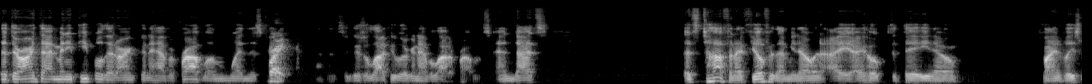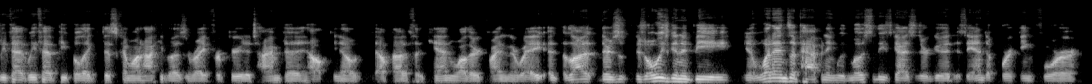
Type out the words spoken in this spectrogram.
that there aren't that many people that aren't going to have a problem when this right. Happens. Like, there's a lot of people that are going to have a lot of problems, and that's that's tough. And I feel for them, you know, and I, I hope that they, you know, find a place. We've had we've had people like this come on Hockey Buzz and write for a period of time to help, you know, help out if they can while they're finding their way. A lot of, there's there's always going to be, you know, what ends up happening with most of these guys that are good is they end up working for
